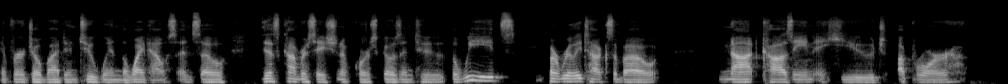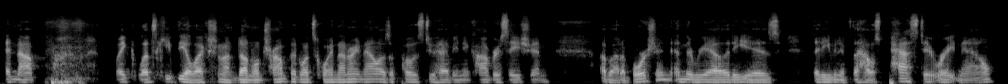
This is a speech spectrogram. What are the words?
and for Joe Biden to win the White House. And so, this conversation, of course, goes into the weeds, but really talks about not causing a huge uproar and not like let's keep the election on Donald Trump and what's going on right now as opposed to having a conversation about abortion and the reality is that even if the house passed it right now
